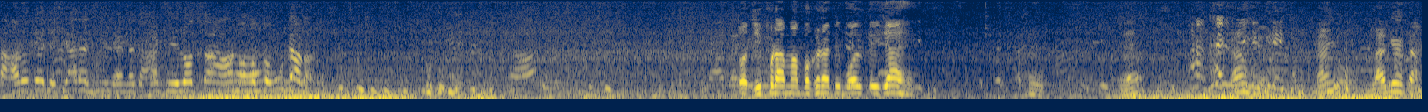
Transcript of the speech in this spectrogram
તો હારો દે છે ત્યારે જ મિલે ને તો આઠ તો આનો લગભગ ઉડાડો. તો જીપડામાં બગડાટી બોલતી જાય. હે? લાગે કામ?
